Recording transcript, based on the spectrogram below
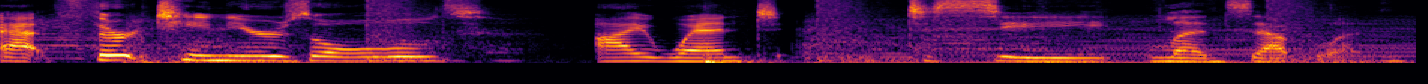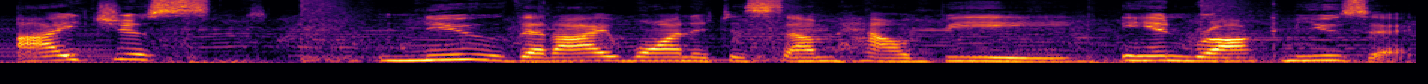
At 13 years old, I went to see Led Zeppelin. I just knew that I wanted to somehow be in rock music.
